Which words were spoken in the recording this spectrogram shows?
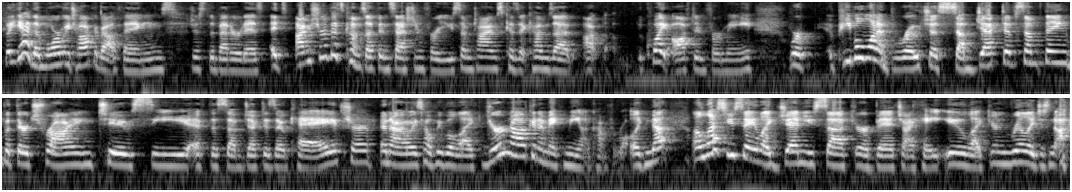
But yeah, the more we talk about things, just the better it is. It's, I'm sure this comes up in session for you sometimes because it comes up uh, quite often for me where people want to broach a subject of something, but they're trying to see if the subject is okay. Sure. And I always tell people like, you're not going to make me uncomfortable. Like, not unless you say like, Jen, you suck, you're a bitch, I hate you. Like, you're really just not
